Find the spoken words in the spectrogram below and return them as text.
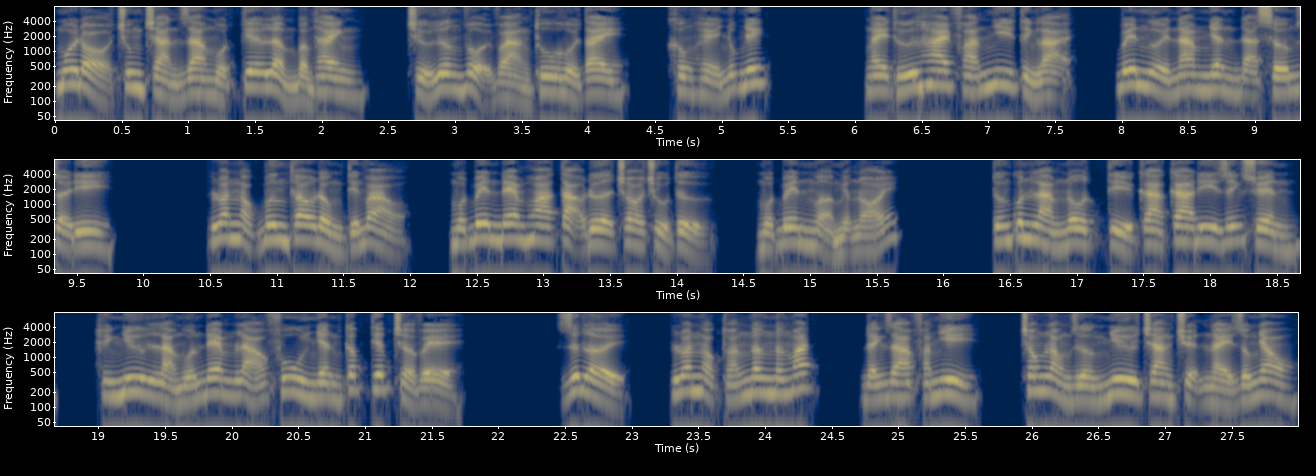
môi đỏ trung tràn ra một tia lẩm bẩm thanh, trừ lương vội vàng thu hồi tay, không hề nhúc nhích. Ngày thứ hai phán nhi tỉnh lại, bên người nam nhân đã sớm rời đi. Loan Ngọc bưng thao đồng tiến vào, một bên đem hoa tạo đưa cho chủ tử, một bên mở miệng nói. Tướng quân làm nô tỉ ca ca đi dĩnh xuyên, hình như là muốn đem lão phu nhân cấp tiếp trở về. Dứt lời, Loan Ngọc thoáng nâng nâng mắt, đánh giá phán nhi, trong lòng dường như trang chuyện này giống nhau,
